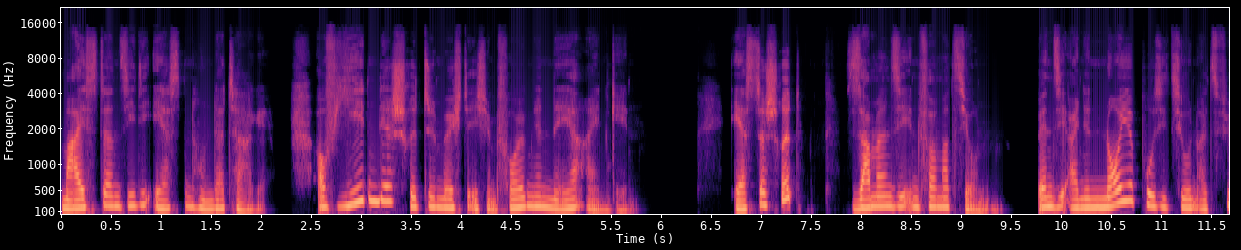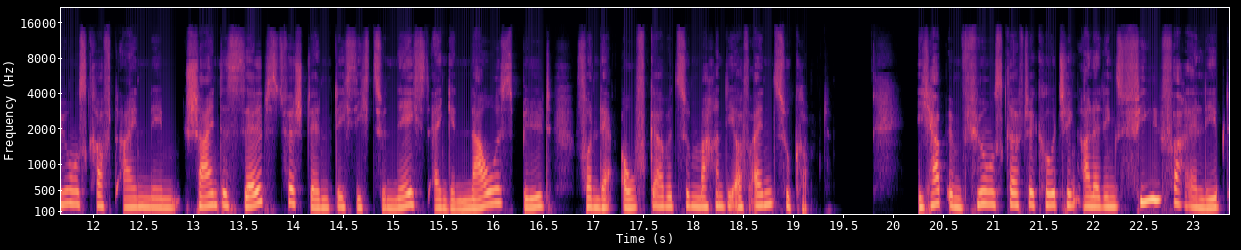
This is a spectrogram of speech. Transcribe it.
Meistern Sie die ersten 100 Tage. Auf jeden der Schritte möchte ich im Folgenden näher eingehen. Erster Schritt. Sammeln Sie Informationen. Wenn Sie eine neue Position als Führungskraft einnehmen, scheint es selbstverständlich, sich zunächst ein genaues Bild von der Aufgabe zu machen, die auf einen zukommt. Ich habe im Führungskräftecoaching allerdings vielfach erlebt,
